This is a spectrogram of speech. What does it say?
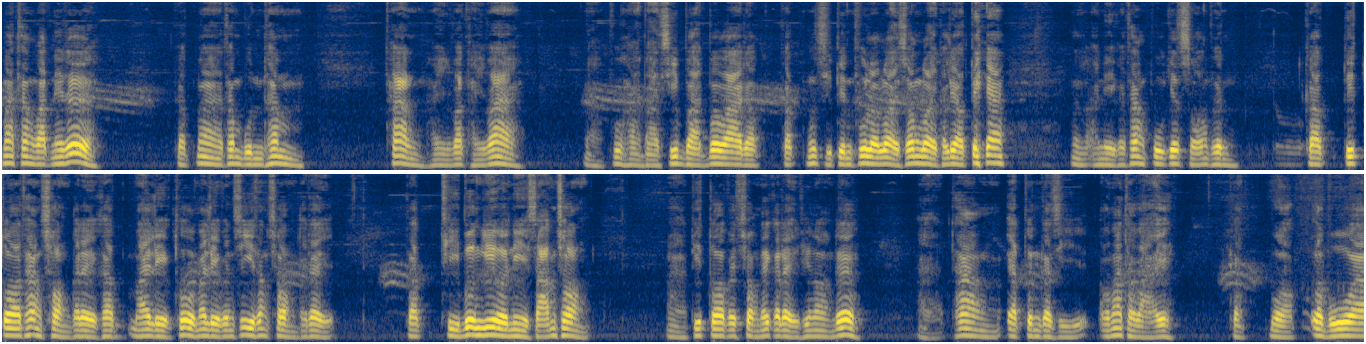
มาทางวัดนี่เด้อกลับมาทำบุญทำท่านให้วัดให้ว่าผู้หาบาทสิบบาทบ่ว่าดอกกับมุสิเป็นผู้ละร้อยสองร้อยก็แล้วแต่เอออันนี้ก็ทางปูเจ็ดสองเพิ่นกับติดต่อทางช่องก็ได้ครับหมายเลขโทรหมายเลขบัญชีทางช่องก็ได้กับที่เบื้องยี่ห้อนี่สามช่อง อ่า ติดต่อไปช่องได้ก็ได้พี่น้องเด้อ อ่าทางแอดเพิ่นก็สิเอามาถวายกับบอกระบุว่า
